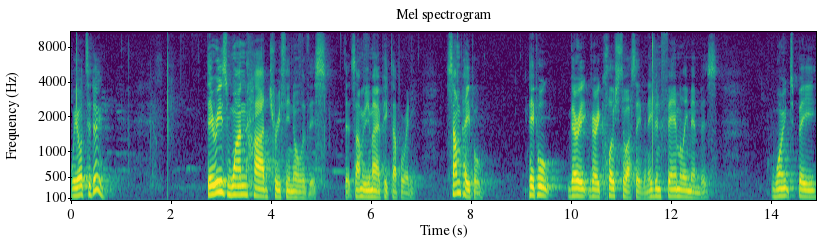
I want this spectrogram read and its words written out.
we ought to do. There is one hard truth in all of this that some of you may have picked up already. Some people, people very, very close to us, even, even family members, won't be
